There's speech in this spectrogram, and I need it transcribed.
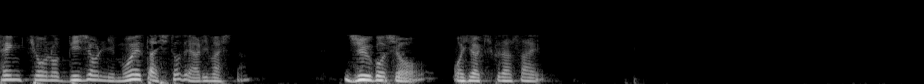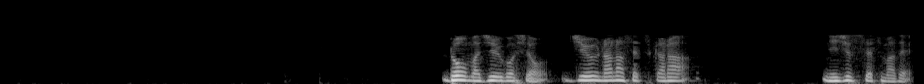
宣教のビジョンに燃えた人でありました。15章お開きください。ローマ15章17節から20節まで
